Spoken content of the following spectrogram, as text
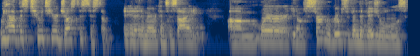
we have this two tier justice system in, in American society um, where you know certain groups of individuals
